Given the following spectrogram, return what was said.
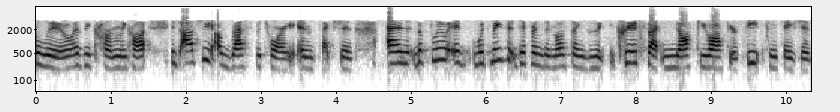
flu, as we commonly call it, is actually a respiratory infection. And the flu, it, what makes it different than most things is it creates that knock you off your feet sensation.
